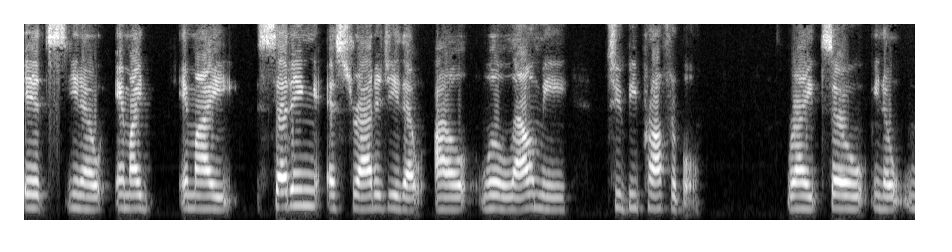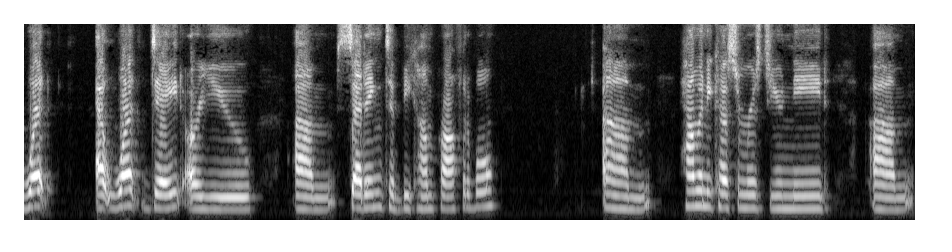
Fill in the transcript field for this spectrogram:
It's, you know, am I am I setting a strategy that I'll will allow me to be profitable? Right? So, you know, what at what date are you um, setting to become profitable? Um, how many customers do you need um,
